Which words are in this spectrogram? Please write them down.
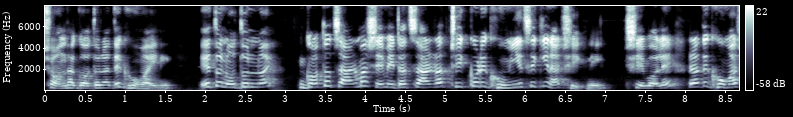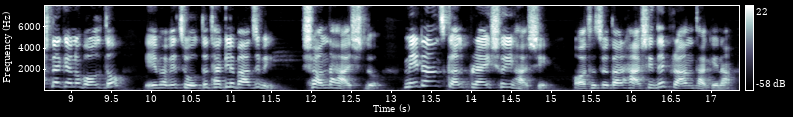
সন্ধ্যা গত রাতে ঘুমায়নি। এ তো নতুন নয়। গত চার মাসে মেয়েটা চার রাত ঠিক করে ঘুমিয়েছে কিনা ঠিক নেই। সে বলে, রাতে ঘুমাস না কেন বলতো এভাবে চলতে থাকলে বাজবি? সন্ধ্যা হাসলো। মেয়েটা আজকাল প্রায়শই হাসে, অথচ তার হাসিতে প্রাণ থাকে না।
